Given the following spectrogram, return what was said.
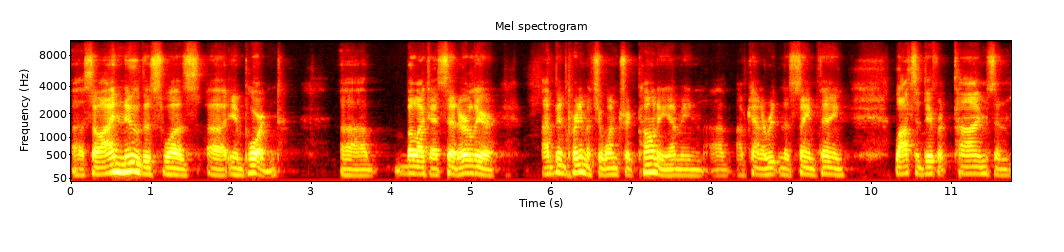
Uh, so I knew this was uh, important. But like I said earlier, I've been pretty much a one trick pony. I mean, I've, I've kind of written the same thing lots of different times and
